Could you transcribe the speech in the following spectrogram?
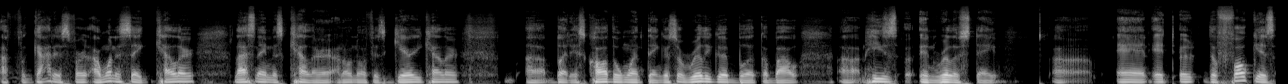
I forgot his first. I want to say Keller. Last name is Keller. I don't know if it's Gary Keller, uh, but it's called The One Thing. It's a really good book about. Um, he's in real estate. Um, and it, it, the focus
